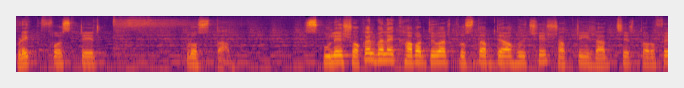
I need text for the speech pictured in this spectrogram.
ব্রেকফাস্টের প্রস্তাব। স্কুলে সকালবেলায় খাবার দেওয়ার প্রস্তাব দেওয়া হয়েছে সাতটি রাজ্যের তরফে।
